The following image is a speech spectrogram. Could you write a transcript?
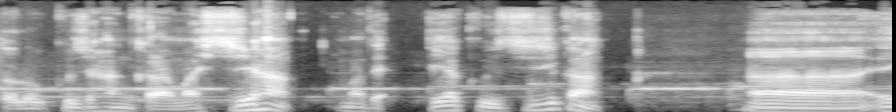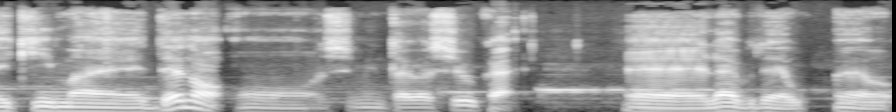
と6時半からまあ7時半まで約1時間、あ駅前での市民対話集会、えーライブで、えー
